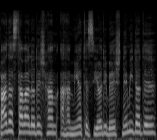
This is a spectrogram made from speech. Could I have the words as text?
بعد از تولدش هم اهمیت زیادی بهش نمی‌داده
